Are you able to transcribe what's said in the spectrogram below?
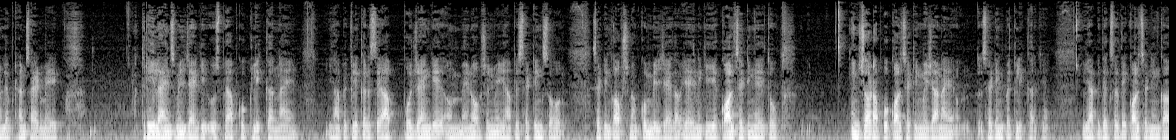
लेफ़्ट हैंड साइड में एक थ्री लाइंस मिल जाएँगी, उस पर आपको क्लिक करना है। यहाँ पे क्लिक करने से आप पहुँच जाएँगे मेनू ऑप्शन में यहाँ पे सेटिंग्स और सेटिंग का ऑप्शन आपको मिल जाएगा। यानी कि ये कॉल सेटिंग है तो इन शॉर्ट आपको कॉल सेटिंग में जाना है सेटिंग पे क्लिक करके। यहाँ पे देख सकते हैं कॉल सेटिंग का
